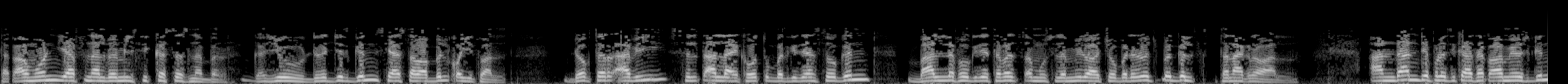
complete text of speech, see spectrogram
ተቃውሞን ያፍናል በሚል ሲከሰስ ነበር። ገዢው ድርጅት ግን ሲያስተባብል ቆይቷል። ዶክተር አብይ ስልጣን ላይ ከወጡበት ጊዜ አንስተው ግን ባለፈው ጊዜ ተፈጸሙ ስለሚሏቸው በደሎች በግልጽ ተናግረዋል። አንዳንድ የፖለቲካ ተቃዋሚዎች ግን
